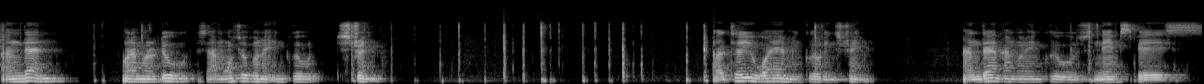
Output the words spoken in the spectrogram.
And then what I'm going to do is I'm also going to include string. I'll tell you why I'm including string. And then I'm going to include namespace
